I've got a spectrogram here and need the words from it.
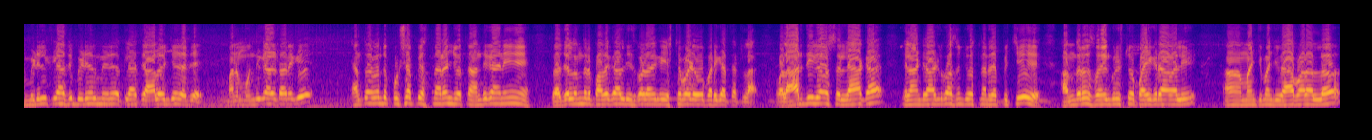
middle class middle middle class ఆలోచించేది అదే. మనం ముందుకు వెళ్ళడానికి ఎంతో కొంత పుషప్ ఇస్తున్నారని చూస్తున్నాం. అందుకని ప్రజలందరూ పథకాలు తీసుకోవడానికి ఇష్టపడి ఓ పరిగెత్తట్లా. వాళ్ళ ఆర్థిక వ్యవస్థ లేక ఇలాంటి వాటి కోసం చూస్తున్నారు తప్పించి అందరూ స్వయం కృషితో పైకి రావాలి. మంచి మంచి వ్యాపారాల్లో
